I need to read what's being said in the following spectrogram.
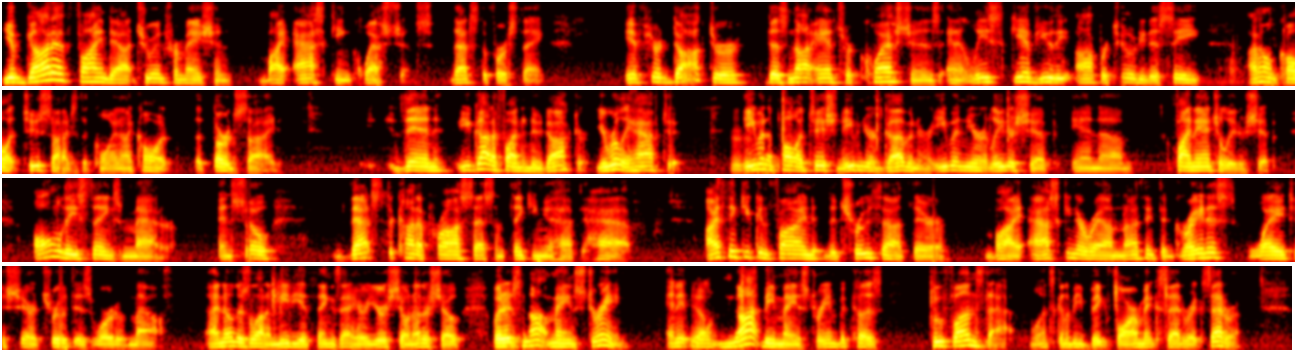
You've got to find out true information by asking questions. That's the first thing. If your doctor does not answer questions and at least give you the opportunity to see I don't call it two sides of the coin. I call it the third side. Then you got to find a new doctor. You really have to. Mm-hmm. Even a politician, even your governor, even your leadership in um, financial leadership, all of these things matter. And so that's the kind of process and thinking you have to have. I think you can find the truth out there by asking around. And I think the greatest way to share truth is word of mouth. I know there's a lot of media things out here, your show, another show, but it's not mainstream. And it will not be mainstream because who funds that? Well, it's going to be big pharma, et cetera, et cetera.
